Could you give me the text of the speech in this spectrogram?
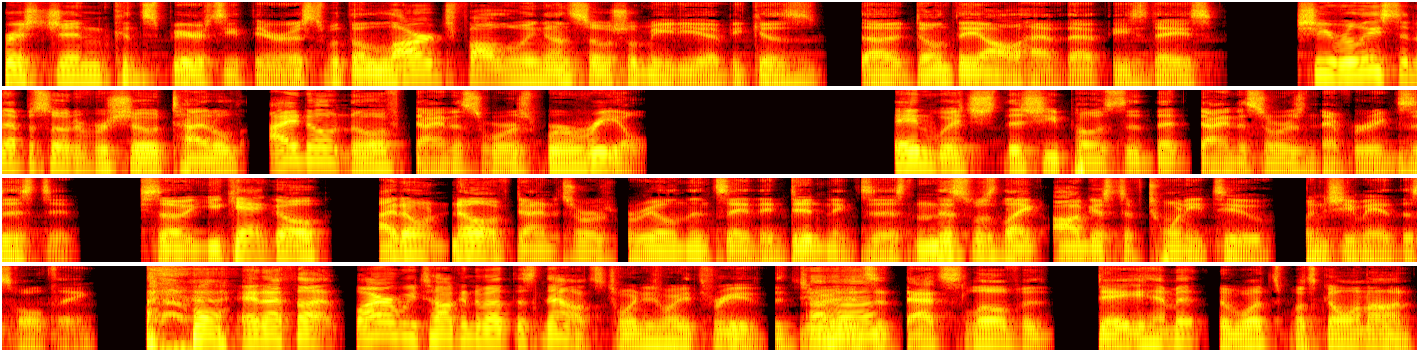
Christian conspiracy theorist with a large following on social media because uh, don't they all have that these days? She released an episode of her show titled "I Don't Know If Dinosaurs Were Real," in which that she posted that dinosaurs never existed. So you can't go, "I don't know if dinosaurs were real," and then say they didn't exist. And this was like August of 22 when she made this whole thing. and I thought, why are we talking about this now? It's 2023. You- Uh-huh. Is it that slow of a day, Hemant? What's what's going on?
